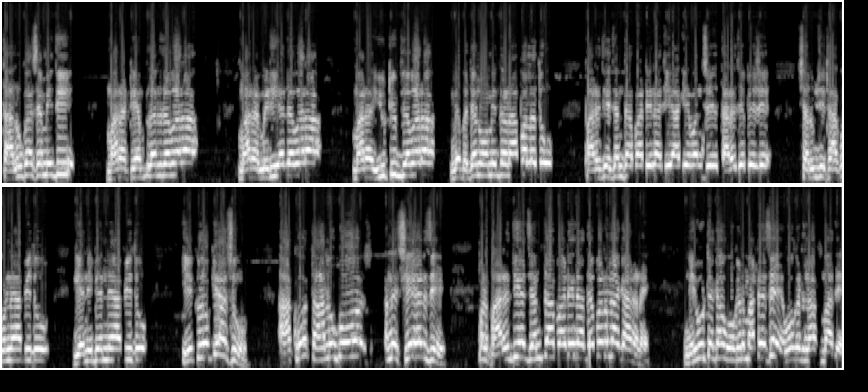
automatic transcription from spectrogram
તાલુકા સમિતિ, મારા ટેમ્પલર દ્વારા, મારા મીડિયા દ્વારા, મારા યુટ્યુબ દ્વારા મેં બધાનું આમંત્રણ આપેલ હતું. ભારતીય જનતા પાર્ટીના જે આગેવાન છે ધારાસભ્ય છે, શરૂજી ઠાકોરને આપી હતું જ્ઞાનીબેનને આપી હતું એકલો ક્યાં છું? આખો તાલુકો અને શહેર છે. પણ ભારતીય જનતા પાર્ટીના દબણના કારણે નેવું ટકા વગર માટે છે વગર નાથ માટે.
